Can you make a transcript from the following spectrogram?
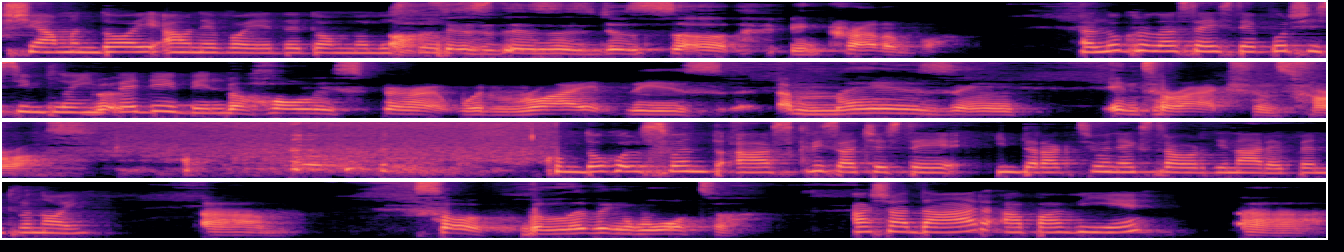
și amândoi au nevoie de Domnul Oh, Isus. this, this is just so incredible. Lucrul ăsta este pur și simplu incredibil. The Holy Spirit would write these amazing interactions for us. Cum Duhul Sfânt a scris aceste interacțiuni extraordinare pentru noi. Um, so, the living water. Așadar, apa vie, Uh,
